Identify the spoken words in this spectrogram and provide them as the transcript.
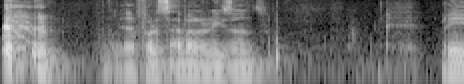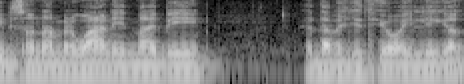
for several reasons. Reason number one, it might be WTO illegal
